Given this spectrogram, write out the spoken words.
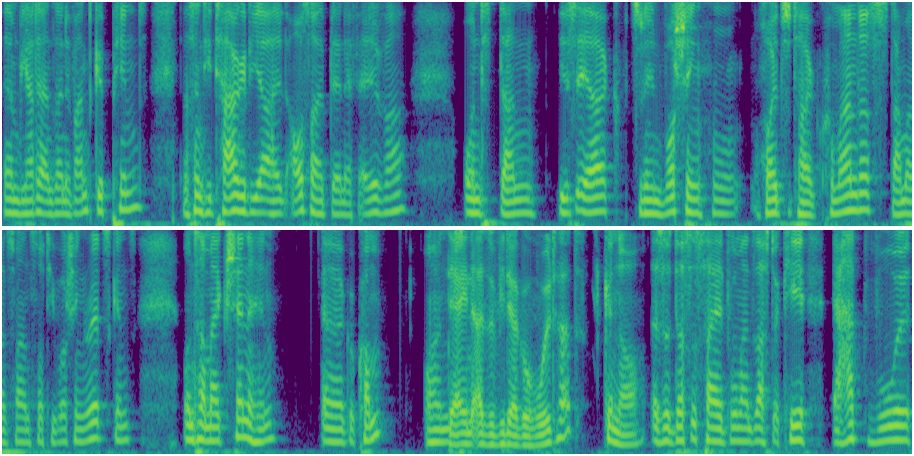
Ähm, die hat er an seine Wand gepinnt. Das sind die Tage, die er halt außerhalb der NFL war. Und dann ist er zu den Washington heutzutage Commanders, damals waren es noch die Washington Redskins, unter Mike Shanahan äh, gekommen. Und der ihn also wieder geholt hat? Genau. Also das ist halt, wo man sagt, okay, er hat wohl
